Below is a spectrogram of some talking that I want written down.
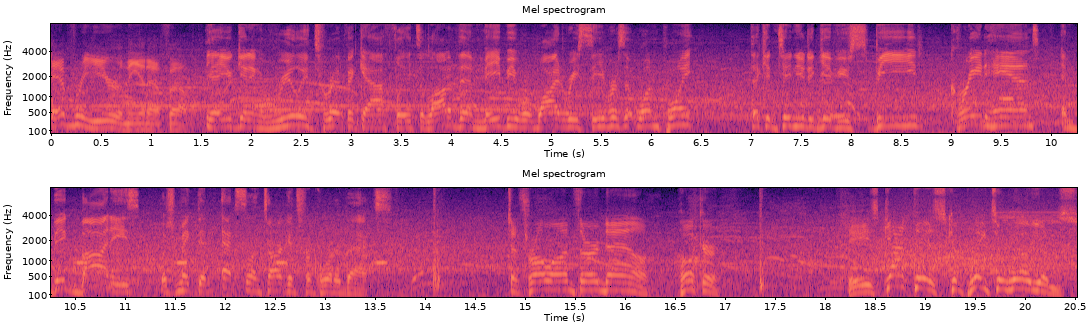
every year in the NFL. Yeah, you're getting really terrific athletes. A lot of them maybe were wide receivers at one point, that continue to give you speed, great hands, and big bodies, which make them excellent targets for quarterbacks. To throw on third down, Hooker. He's got this complete to Williams.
